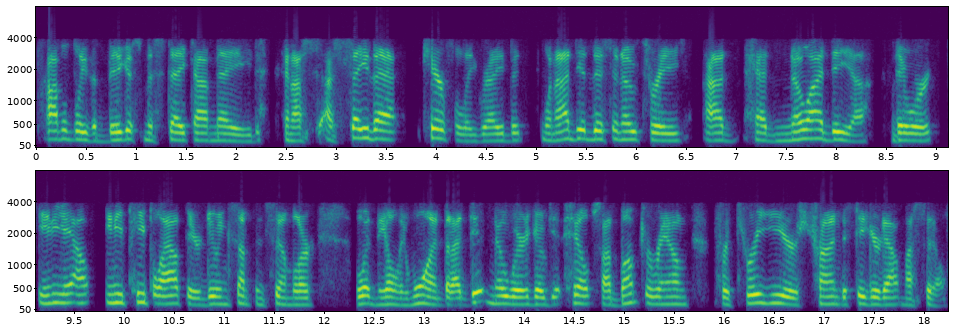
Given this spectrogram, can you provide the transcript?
probably the biggest mistake i made and i, I say that carefully ray but when i did this in 03 i had no idea there were any out any people out there doing something similar wasn't the only one, but I didn't know where to go get help. So I bumped around for three years trying to figure it out myself.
